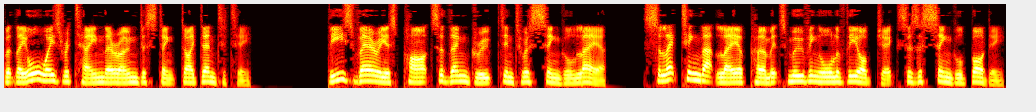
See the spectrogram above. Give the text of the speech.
but they always retain their own distinct identity. These various parts are then grouped into a single layer. Selecting that layer permits moving all of the objects as a single body.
